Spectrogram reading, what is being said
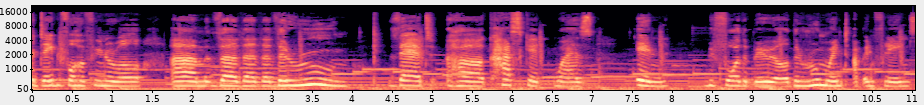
a day before her funeral. Um the the the, the room that her casket was in before the burial the room went up in flames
